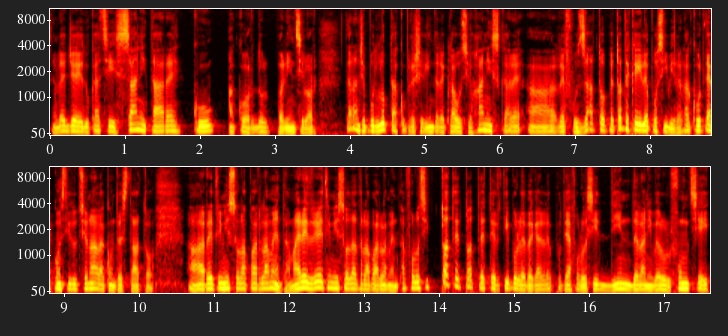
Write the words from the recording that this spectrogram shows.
în legea educației sanitare cu acordul părinților. Dar a început lupta cu președintele Claus Iohannis, care a refuzat-o pe toate căile posibile. La Curtea Constituțională a contestat-o, a retrimis-o la Parlament, a mai retrimis-o dată la Parlament, a folosit toate, toate tertipurile pe care le putea folosi din, de la nivelul funcției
